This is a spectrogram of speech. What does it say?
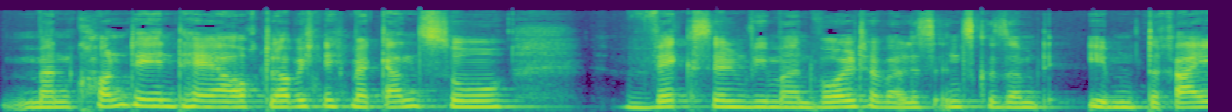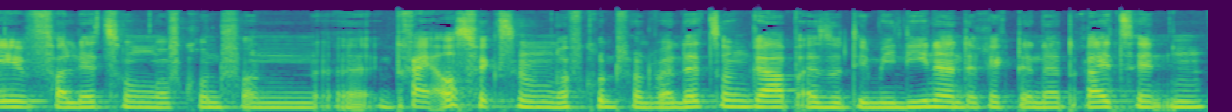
man konnte hinterher auch, glaube ich, nicht mehr ganz so wechseln, wie man wollte, weil es insgesamt eben drei Verletzungen aufgrund von, äh, drei Auswechslungen aufgrund von Verletzungen gab. Also Demelina direkt in der 13.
